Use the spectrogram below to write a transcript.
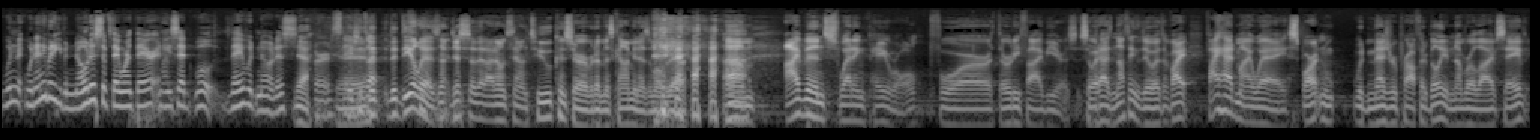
wouldn't would anybody even notice if they weren't there and he said well they would notice Yeah, For Yeah, stations yeah. up. the, the deal is not- just so that I don't sound too conservative as communism over there. um, I've been sweating payroll for 35 years, so it has nothing to do with if I if I had my way, Spartan would measure profitability and number of lives saved,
